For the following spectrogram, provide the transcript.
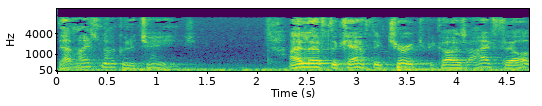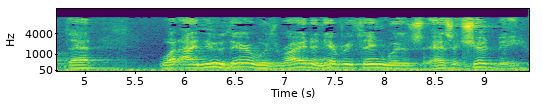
That light's not going to change. I left the Catholic Church because I felt that what I knew there was right and everything was as it should be.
